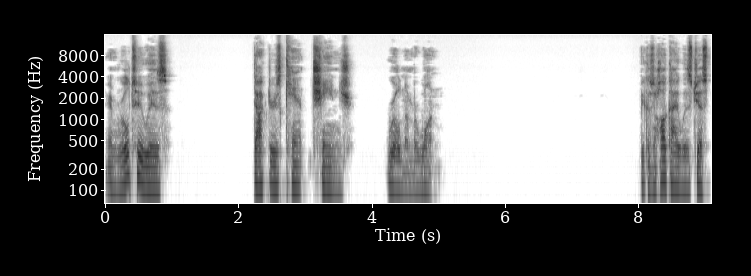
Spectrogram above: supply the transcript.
And rule two is doctors can't change rule number one. Because Hawkeye was just,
